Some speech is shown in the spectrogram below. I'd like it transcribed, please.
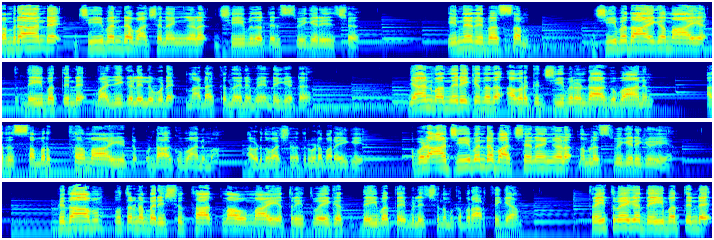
തമ്പുരാന്റെ ജീവന്റെ വചനങ്ങൾ ജീവിതത്തിൽ സ്വീകരിച്ച് ഇന്നേ ദിവസം ജീവദായകമായ ദൈവത്തിന്റെ വഴികളിലൂടെ നടക്കുന്നതിന് വേണ്ടിയിട്ട് ഞാൻ വന്നിരിക്കുന്നത് അവർക്ക് ജീവനുണ്ടാകുവാനും അത് സമർത്ഥമായിട്ട് ഉണ്ടാക്കുവാനുമാ അവിടുന്ന് വചനത്തിലൂടെ പറയുകയാണ്. അപ്പോൾ ആ ജീവന്റെ വചനങ്ങൾ നമ്മൾ സ്വീകരിക്കുകയാണ്. പിതാവും പുത്രനും പരിശുദ്ധാത്മാവുമായ ത്രൈത്വൈക ദൈവത്തെ വിളിച്ച് നമുക്ക് പ്രാർത്ഥിക്കാം. ത്രൈത്വൈക ദൈവത്തിന്റെ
